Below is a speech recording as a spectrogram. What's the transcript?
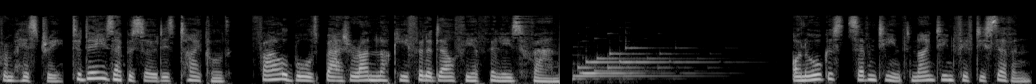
from history. Today's episode is titled, Foul Balls Batter Unlucky Philadelphia Phillies Fan. On August 17, 1957,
